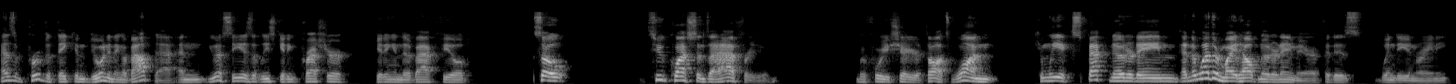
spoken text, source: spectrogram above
hasn't proved that they can do anything about that. And USC is at least getting pressure, getting into the backfield. So, two questions I have for you before you share your thoughts. One, can we expect Notre Dame, and the weather might help Notre Dame here if it is windy and rainy.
